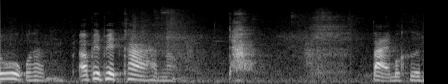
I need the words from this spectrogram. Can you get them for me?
ลูกว่าน เอาเผ็ดเผ็ดๆค่ะหันเนาะตายบ่คืน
